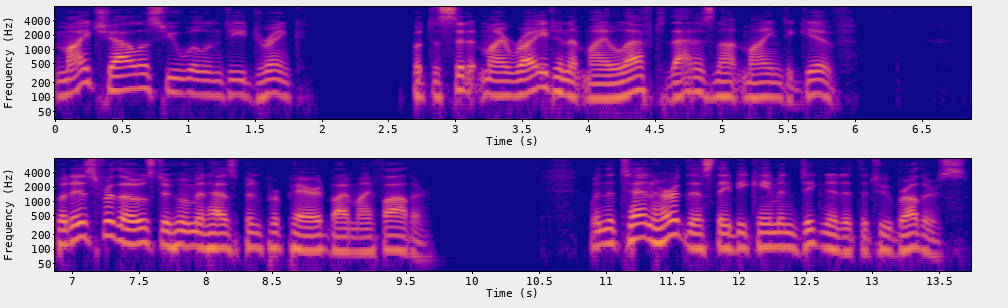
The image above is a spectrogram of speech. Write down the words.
My chalice you will indeed drink, but to sit at my right and at my left, that is not mine to give, but is for those to whom it has been prepared by my Father. When the ten heard this, they became indignant at the two brothers.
